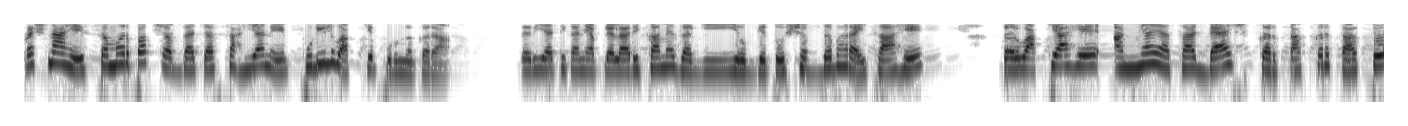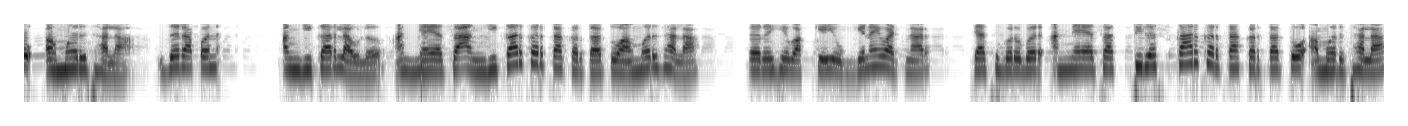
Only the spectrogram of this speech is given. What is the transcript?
प्रश्न आहे समर्पक शब्दाच्या साह्याने पुढील वाक्य पूर्ण करा. तर या ठिकाणी आपल्याला रिकाम्या जागी योग्य तो शब्द भरायचा आहे. तर वाक्य आहे अन्यायाचा डॅश करता करता तो अमर झाला. जर आपण अंगीकार लावलं अन्यायाचा अंगीकार करता करता तो अमर झाला तर हे वाक्य योग्य नाही वाटणार. त्याचबरोबर अन्यायाचा तिरस्कार करता करता तो अमर झाला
